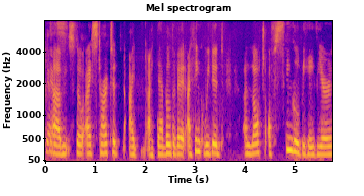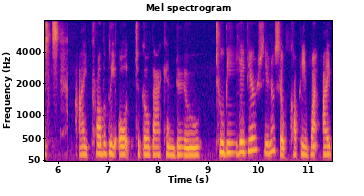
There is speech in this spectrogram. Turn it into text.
Yes. Um, so I started, I, I dabbled a bit. I think we did a lot of single behaviors, I probably ought to go back and do two behaviors, you know, so copy one. I,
